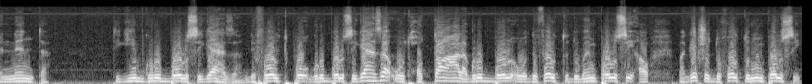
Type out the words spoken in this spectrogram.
إن أنت تجيب group policy جاهزة. default group policy جاهزة وتحطها على group pol default domain policy أو ما تجيبش ال default domain policy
